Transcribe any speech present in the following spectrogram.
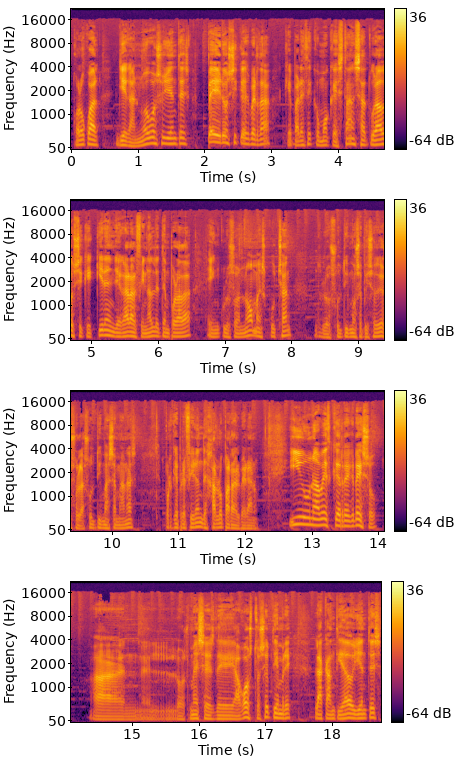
Con lo cual llegan nuevos oyentes, pero sí que es verdad que parece como que están saturados y que quieren llegar al final de temporada e incluso no me escuchan los últimos episodios o las últimas semanas porque prefieren dejarlo para el verano. Y una vez que regreso, en los meses de agosto, septiembre, la cantidad de oyentes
